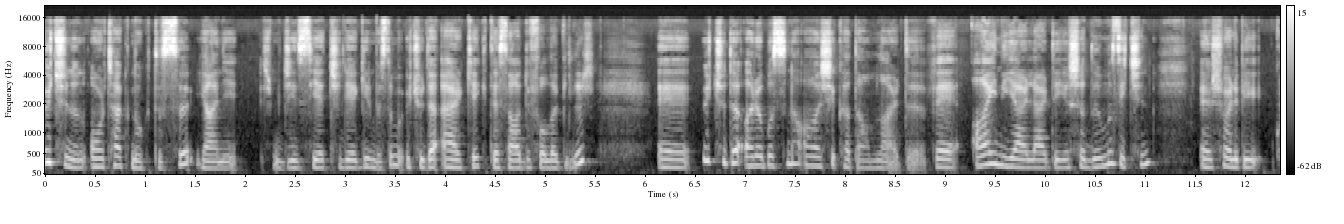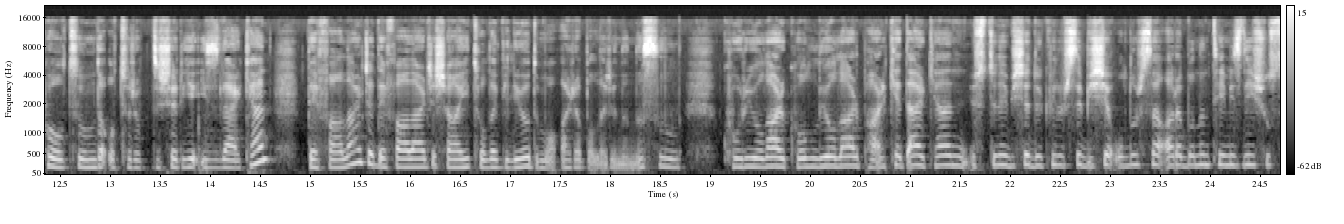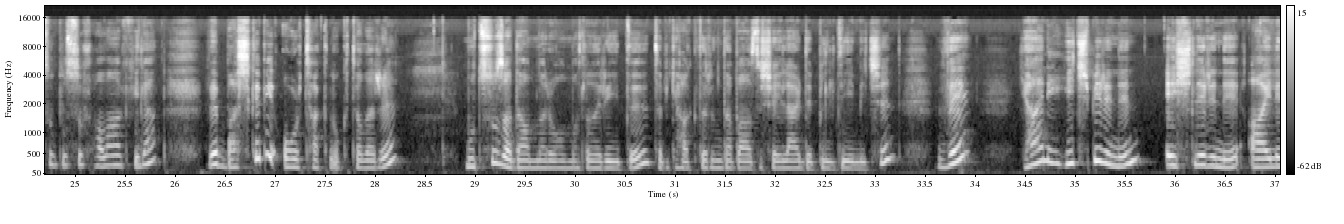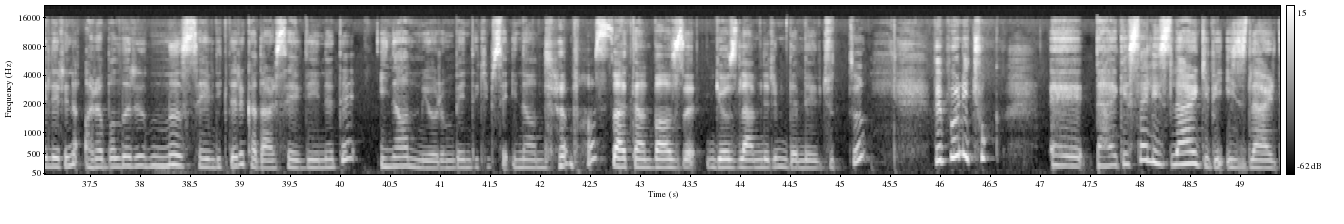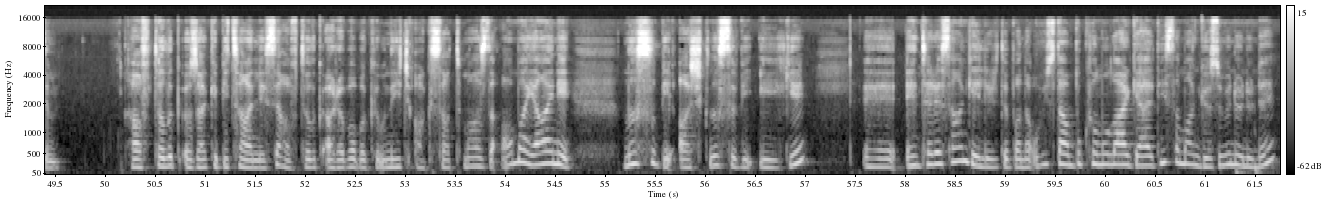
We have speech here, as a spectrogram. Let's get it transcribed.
Üçünün ortak noktası yani şimdi cinsiyetçiliğe girmesin ama üçü de erkek tesadüf olabilir. Ee, üçü de arabasına aşık adamlardı ve aynı yerlerde yaşadığımız için şöyle bir koltuğumda oturup dışarıyı izlerken defalarca defalarca şahit olabiliyordum o arabalarını nasıl koruyorlar, kolluyorlar, park ederken üstüne bir şey dökülürse bir şey olursa arabanın temizliği şusu busu falan filan ve başka bir ortak noktaları mutsuz adamlar olmalarıydı. Tabii ki haklarında bazı şeyler de bildiğim için ve yani hiçbirinin eşlerini, ailelerini, arabalarını sevdikleri kadar sevdiğine de inanmıyorum. Beni de kimse inandıramaz. Zaten bazı gözlemlerim de mevcuttu. Ve böyle çok e, belgesel izler gibi izlerdim. Haftalık özellikle bir tanesi haftalık araba bakımını hiç aksatmazdı. Ama yani nasıl bir aşk, nasıl bir ilgi e, enteresan gelirdi bana. O yüzden bu konular geldiği zaman gözümün önüne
